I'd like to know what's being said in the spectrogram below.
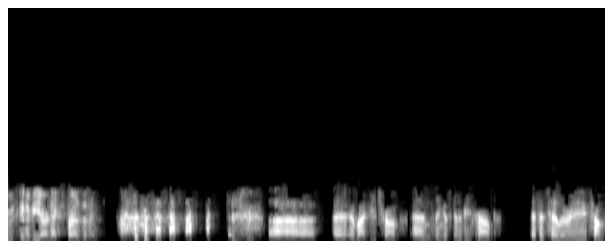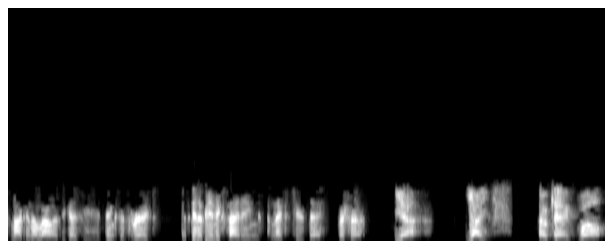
Who's going to be our next president? uh, it might be Trump, and I think it's going to be Trump. If it's Hillary, Trump's not going to allow it because he thinks it's rigged. It's going to be an exciting next Tuesday, for sure. Yeah. Yikes. Okay, well,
